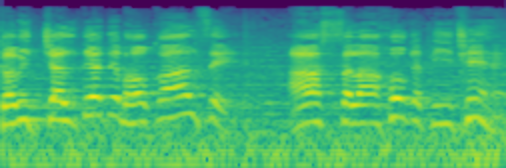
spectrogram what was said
कभी चलते थे भौकाल से, आज सलाखों के पीछे हैं।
